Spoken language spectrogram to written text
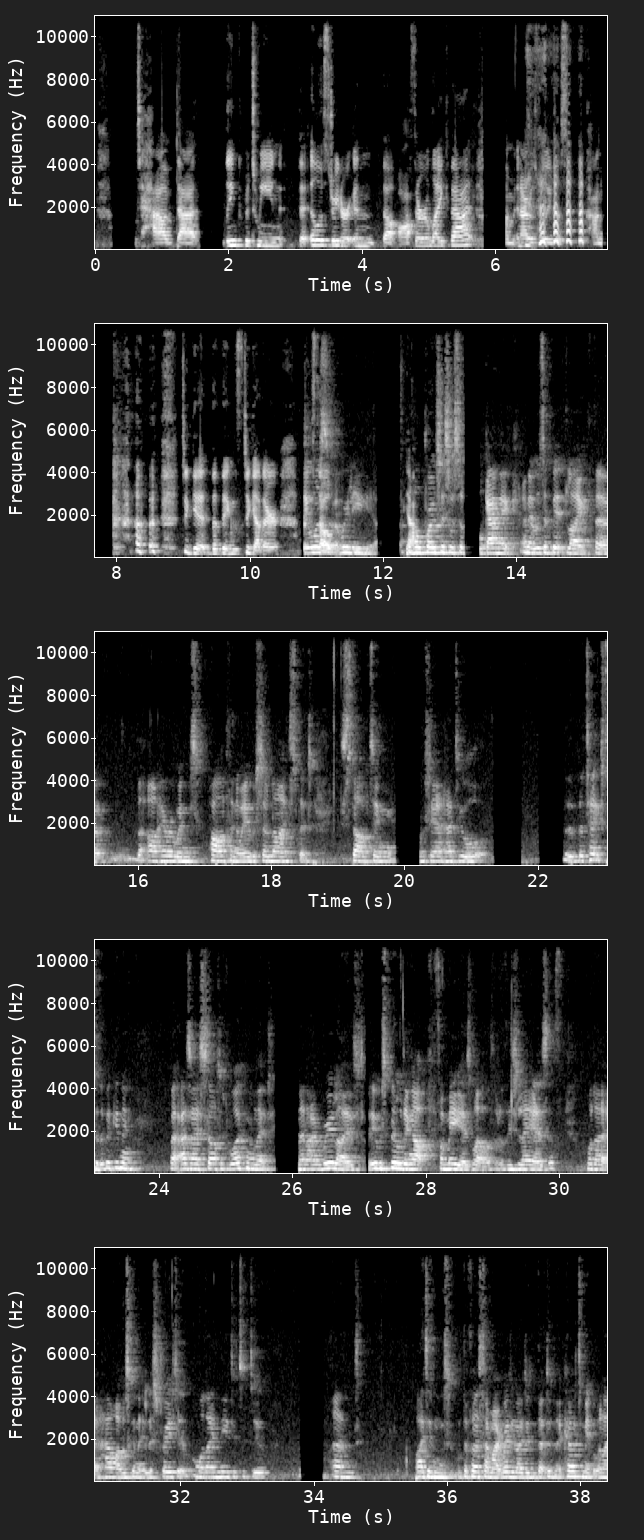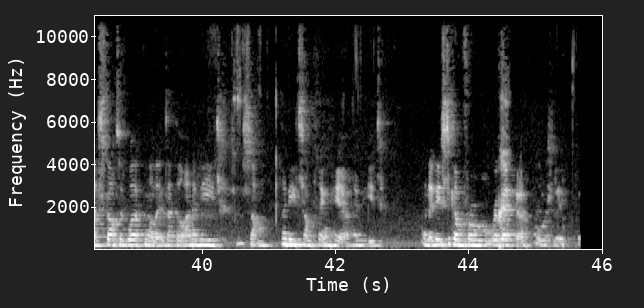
to have that link between the illustrator and the author like that. Um, and I was really just to get the things together. It was so, really the whole process was sort of organic and it was a bit like the the, our heroine's path in a way. It was so nice that starting, obviously, I had your the, the text at the beginning, but as I started working on it, then I realised it was building up for me as well, sort of these layers of what I, how I was going to illustrate it, what I needed to do, and I didn't. The first time I read it, I didn't. That didn't occur to me. But when I started working on it, I thought I need some. I need something here. I need, and it needs to come from Rebecca, obviously.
